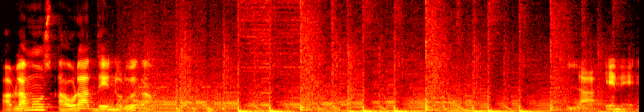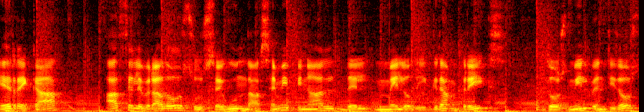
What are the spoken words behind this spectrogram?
Hablamos ahora de Noruega. La NRK ha celebrado su segunda semifinal del Melody Grand Prix 2022.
